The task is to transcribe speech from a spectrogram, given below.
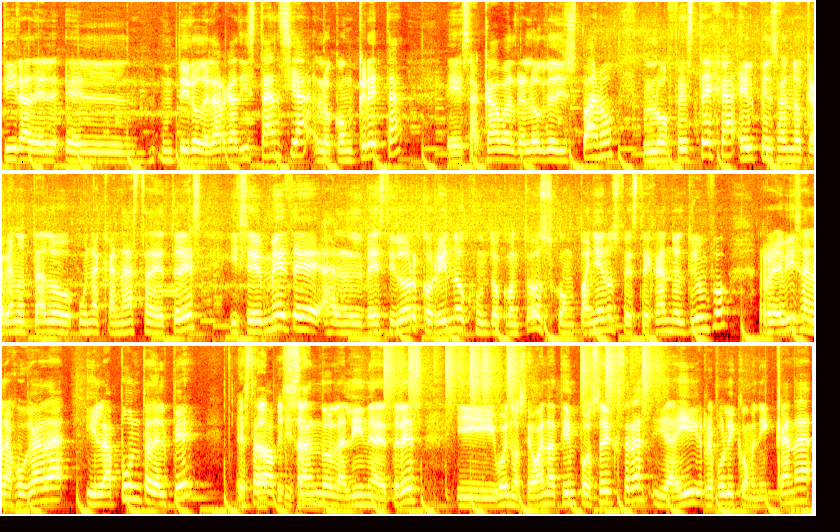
tira un tiro de larga distancia, lo concreta, eh, sacaba el reloj de disparo, lo festeja, él pensando que había anotado una canasta de tres y se mete al vestidor corriendo junto con todos sus compañeros festejando el triunfo, revisan la jugada y la punta del pie estaba pisando. la línea de tres y bueno, se van a tiempos extras y ahí República Dominicana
